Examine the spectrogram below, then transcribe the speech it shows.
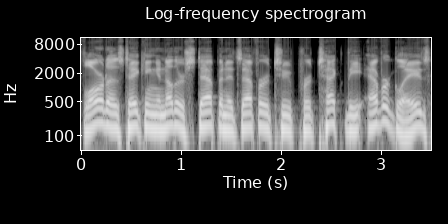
Florida is taking another step in its effort to protect the Everglades.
